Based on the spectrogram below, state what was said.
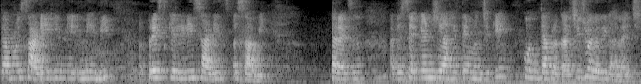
त्यामुळे साडी ही नेहमी प्रेस केलेली साडीच असावी. करायचं. आता सेकंड जे आहे ते म्हणजे की कोणत्या प्रकारची ज्वेलरी घालायची?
